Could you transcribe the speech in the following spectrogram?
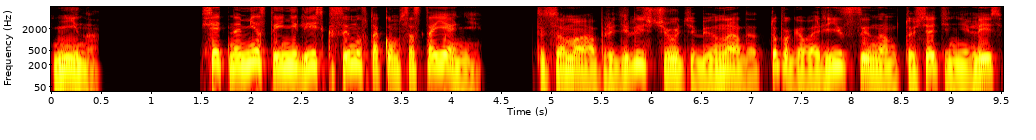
Нина. Сядь на место и не лезь к сыну в таком состоянии. Ты сама определись, чего тебе надо. То поговори с сыном, то сядь и не лезь.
